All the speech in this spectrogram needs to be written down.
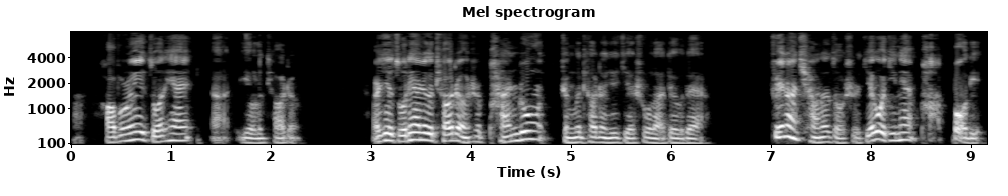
啊，好不容易昨天啊有了调整。而且昨天这个调整是盘中整个调整就结束了，对不对？非常强的走势，结果今天啪暴跌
